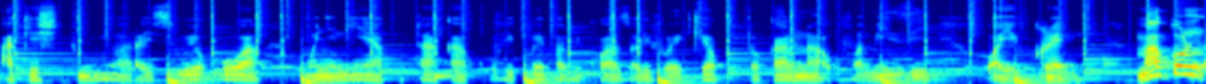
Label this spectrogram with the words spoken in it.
akishutumiwa rais huyo kuwa mwenye nia ya kutaka kuvikwepa vikwazo alivyowekewa kutokana na uvamizi wa ukraine. Macron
